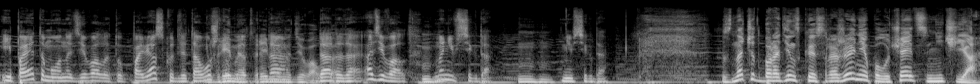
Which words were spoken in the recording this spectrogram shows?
И поэтому он одевал эту повязку для того, чтобы... Время от времени да, надевал, Да, да. да, да, одевал, но не всегда. Мгм. Не всегда. Значит, Бородинское сражение получается ничья.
